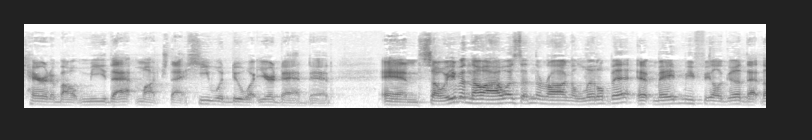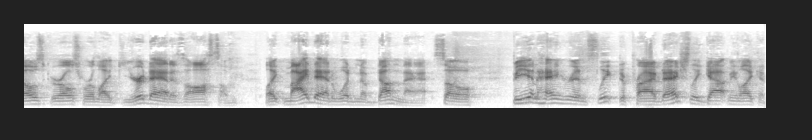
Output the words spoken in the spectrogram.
cared about me that much that he would do what your dad did. And so even though I was in the wrong a little bit, it made me feel good that those girls were like, Your dad is awesome. Like my dad wouldn't have done that. So being hangry and sleep deprived actually got me like a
